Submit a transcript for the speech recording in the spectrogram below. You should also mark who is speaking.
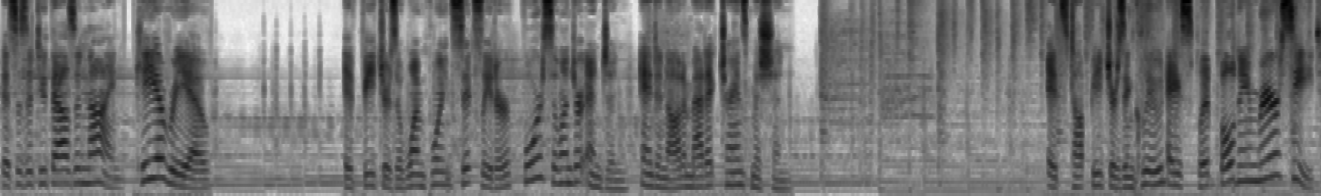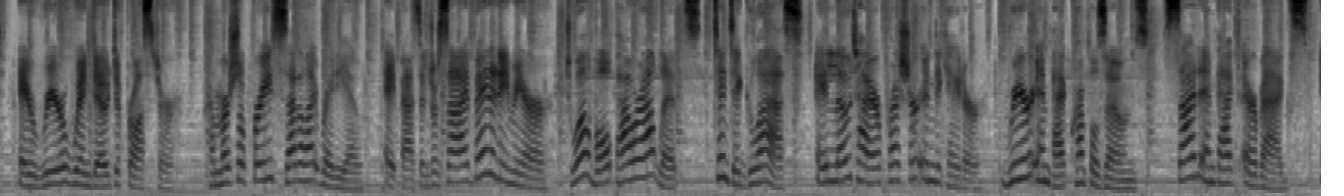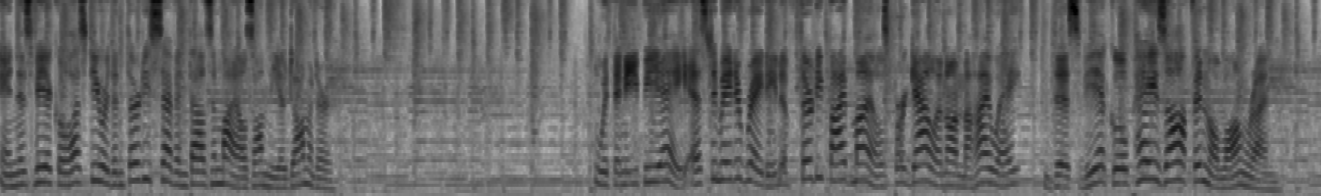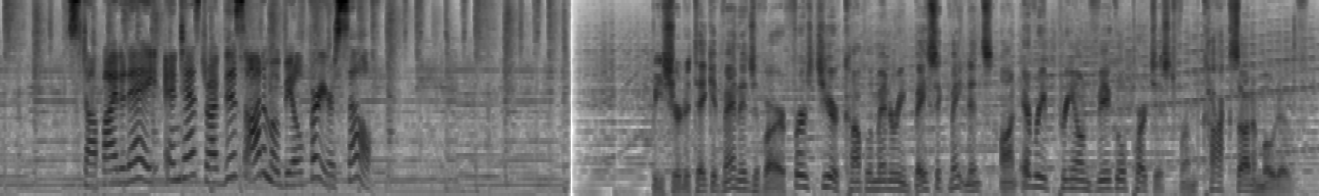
Speaker 1: This is a 2009 Kia Rio. It features a 1.6-liter four-cylinder engine and an automatic transmission. Its top features include a split folding rear seat, a rear window defroster, commercial-free satellite radio, a passenger side vanity mirror, 12-volt power outlets, tinted glass, a low tire pressure indicator, rear impact crumple zones, side impact airbags, and this vehicle has fewer than 37,000 miles on the odometer. With an EPA estimated rating of 35 miles per gallon on the highway, this vehicle pays off in the long run. Stop by today and test drive this automobile for yourself.
Speaker 2: Be sure to take advantage of our first year complimentary basic maintenance on every pre owned vehicle purchased from Cox Automotive.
